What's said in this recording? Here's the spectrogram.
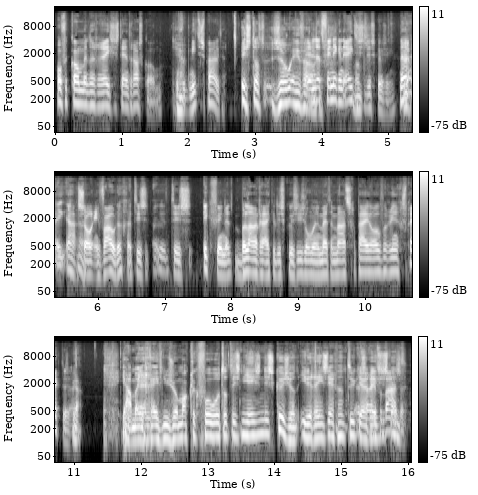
Of ik kan met een resistent ras komen. Hoef Ja. ik niet te spuiten. Is dat zo eenvoudig? En dat vind ik een ethische Want- discussie. Nou ja, zo eenvoudig. Het is, het is, ik vind het belangrijke discussies om er met de maatschappij over in gesprek te zijn. Ja. ja, maar je geeft nu zo'n makkelijk voorbeeld. Dat is niet eens een discussie. Want iedereen zegt Dat natuurlijk, ja, zou je resistent. verbazen.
